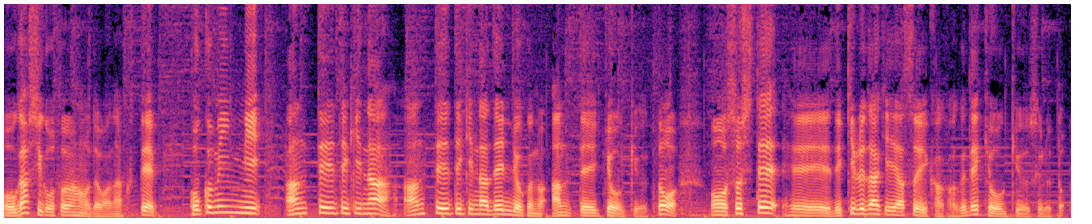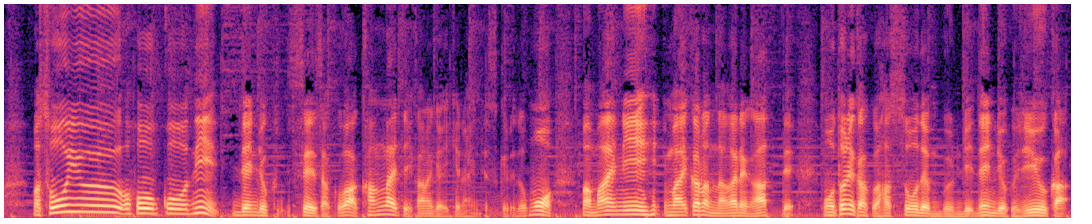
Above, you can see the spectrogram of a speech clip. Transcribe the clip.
が仕事なのではなくて、国民に安定的な、安定的な電力の安定供給と、そして、えー、できるだけ安い価格で供給すると。まあ、そういう方向に電力政策は考えていかなきゃいけないんですけれども、まあ、前に、前からの流れがあって、もうとにかく発送電分離、電力自由化、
